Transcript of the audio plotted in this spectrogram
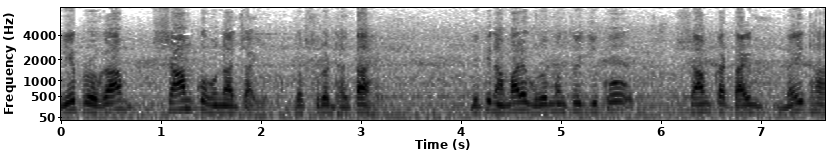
ये प्रोग्राम शाम को होना चाहिए था, जब सूरज ढलता है। लेकिन हमारे गृह मंत्री जी को शाम का टाइम नहीं था,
